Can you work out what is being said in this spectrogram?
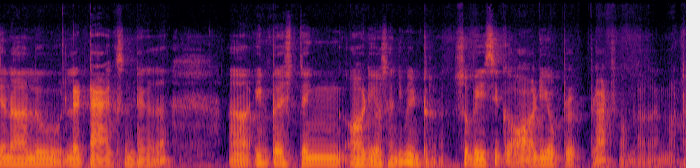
జనాలు ఇలా ట్యాగ్స్ ఉంటాయి కదా ఇంట్రెస్టింగ్ ఆడియోస్ అని వింటున్నారు. సో బేసిక్ ఆడియో ప్లాట్ఫామ్ లాగా అనమాట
